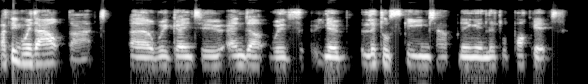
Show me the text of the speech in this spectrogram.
I think without that, uh, we're going to end up with you know little schemes happening in little pockets,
